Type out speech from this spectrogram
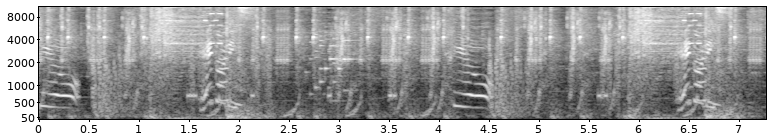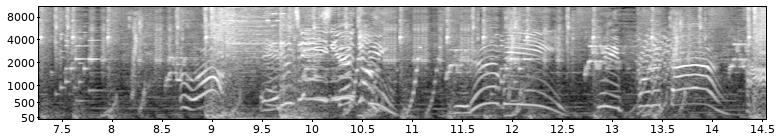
器用。テトリス器用。テトリスうわ。LJ イリュージョングルービー。トリプルターン。ファ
